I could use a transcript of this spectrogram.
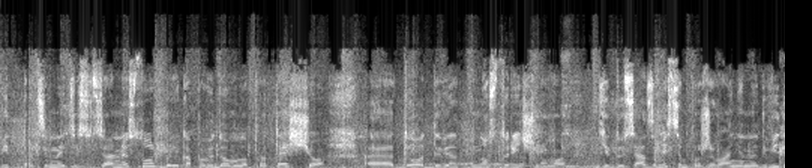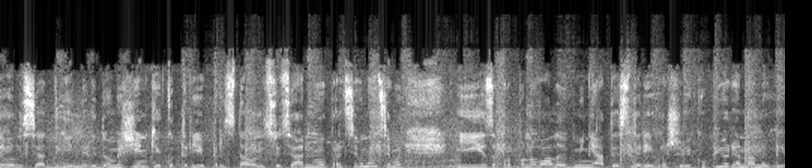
від працівниці соціальної служби, яка повідомила про те, що е, до 90-річного дідуся за місцем проживання надвідувалися дві невідомі жінки, котрі представили соціальними працівницями і запропонували обміняти старі грошові купюри на нові.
